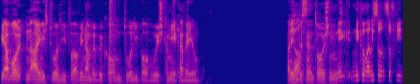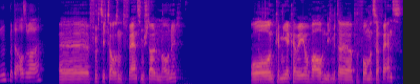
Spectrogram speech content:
Wir wollten eigentlich Dua Lipa, wen haben wir bekommen? Dua Lipa auf Wish, Camille. Cabello. Fand ich ein bisschen enttäuschend. Nico war nicht so zufrieden mit der Auswahl. Äh, 50.000 Fans im Stadion auch nicht. Und Camilla Cabello war auch nicht mit der Performance der Fans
